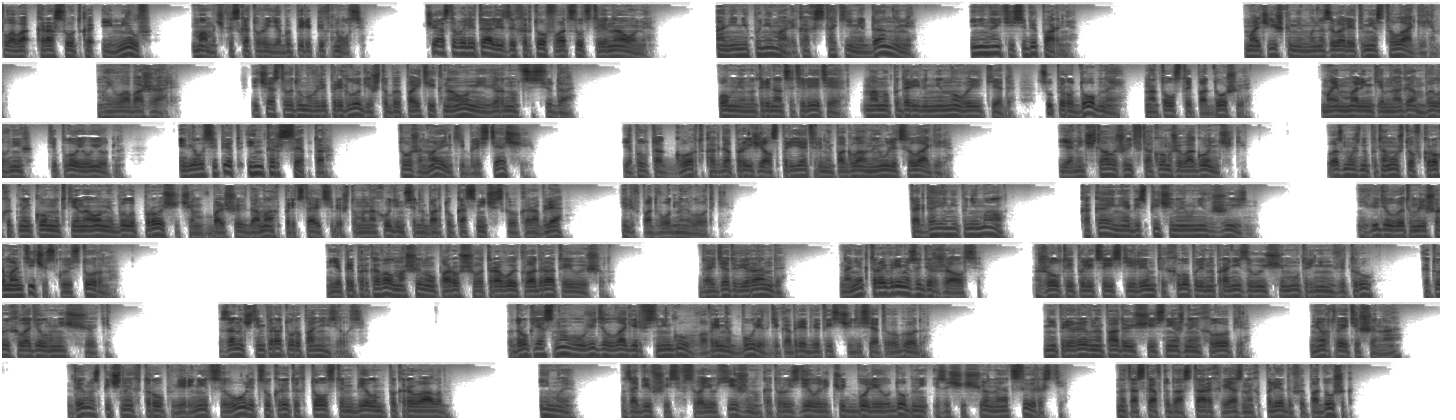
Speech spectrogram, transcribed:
Слова «красотка» и «милф», мамочка, с которой я бы перепихнулся, часто вылетали из их ртов в отсутствие Наоми. Они не понимали, как с такими данными и не найти себе парня. Мальчишками мы называли это место лагерем. Мы его обожали. И часто выдумывали предлоги, чтобы пойти к Наоми и вернуться сюда. Помню, на тринадцатилетие мамы подарили мне новые кеды, суперудобные, на толстой подошве, Моим маленьким ногам было в них тепло и уютно. И велосипед «Интерсептор». Тоже новенький, блестящий. Я был так горд, когда проезжал с приятелями по главной улице лагеря. Я мечтал жить в таком же вагончике. Возможно, потому что в крохотной комнатке Наоми было проще, чем в больших домах представить себе, что мы находимся на борту космического корабля или в подводной лодке. Тогда я не понимал, какая необеспеченная у них жизнь и видел в этом лишь романтическую сторону. Я припарковал машину у поросшего травой квадрата и вышел. Дойдя до веранды, на некоторое время задержался. Желтые полицейские ленты хлопали на пронизывающем утреннем ветру, который холодил мне щеки. За ночь температура понизилась. Вдруг я снова увидел лагерь в снегу во время бури в декабре 2010 года. Непрерывно падающие снежные хлопья, мертвая тишина — дым из печных труб, вереницы улиц, укрытых толстым белым покрывалом. И мы, забившись в свою хижину, которую сделали чуть более удобной и защищенной от сырости, натаскав туда старых вязаных пледов и подушек,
